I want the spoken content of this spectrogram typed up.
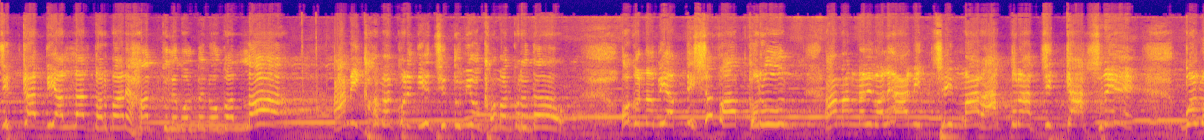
চিৎকার দিয়ে আল্লাহর দরবারে হাত তুলে বলবেন ও আল্লাহ, আমি ক্ষমা করে দিয়েছি, তুমিও ক্ষমা করে দাও। ওগো নবী, আপনি শপথ করুন। আমার নবী বলে, আমি সেই মার আত্মনাথ চিৎকার শুনে বলব,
